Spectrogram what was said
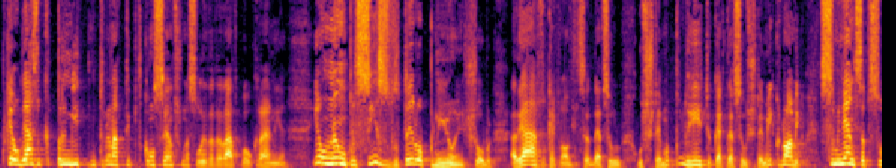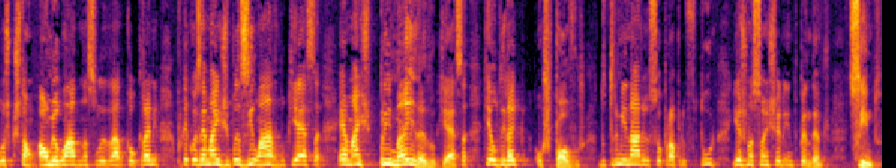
porque é, aliás, o que permite um determinado tipo de consenso na solidariedade com a Ucrânia. Eu não preciso de ter opiniões sobre, aliás, o que é que deve ser o sistema político, o que é que deve ser o sistema económico, semelhantes a pessoas que estão ao meu lado na solidariedade com a Ucrânia, porque a coisa é mais basilar do que essa, é mais primeira do que essa, que é o direito aos povos determinarem o seu próprio futuro e as nações serem independentes. Seguinte,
